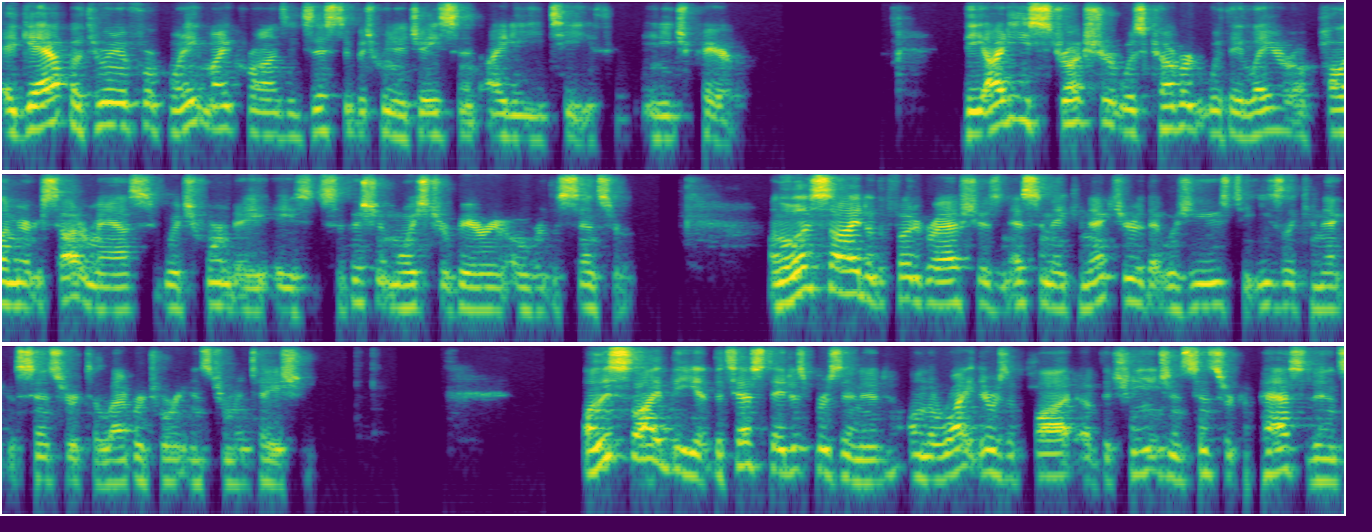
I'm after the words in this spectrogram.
A gap of 304.8 microns existed between adjacent IDE teeth in each pair. The IDE structure was covered with a layer of polymeric solder mask, which formed a, a sufficient moisture barrier over the sensor. On the left side of the photograph shows an SMA connector that was used to easily connect the sensor to laboratory instrumentation. On this slide, the, the test data is presented. On the right, there is a plot of the change in sensor capacitance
